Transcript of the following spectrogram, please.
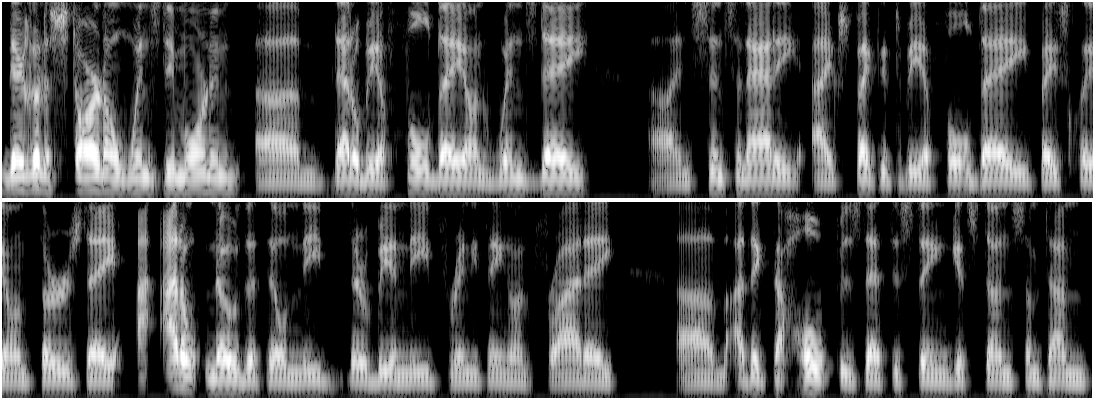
they're going to start on Wednesday morning. Um, that'll be a full day on Wednesday uh, in Cincinnati. I expect it to be a full day, basically on Thursday. I, I don't know that they'll need there'll be a need for anything on Friday. Um, I think the hope is that this thing gets done sometime.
